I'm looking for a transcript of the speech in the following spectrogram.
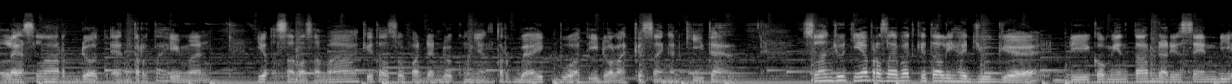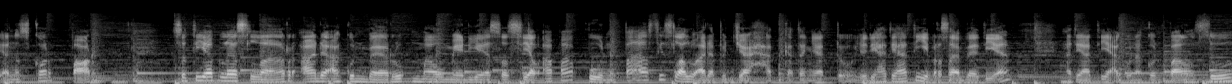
leslar.entertainment. Yuk sama-sama kita support dan dukung yang terbaik buat idola kesayangan kita. Selanjutnya persahabat kita lihat juga di komentar dari Sandy underscore Park setiap Leslar ada akun baru mau media sosial apa pun pasti selalu ada penjahat katanya tuh. Jadi hati-hati ya persahabat ya. Hati-hati akun-akun palsu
